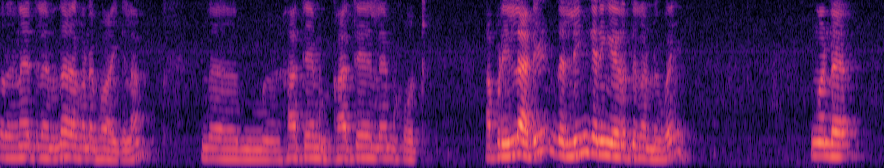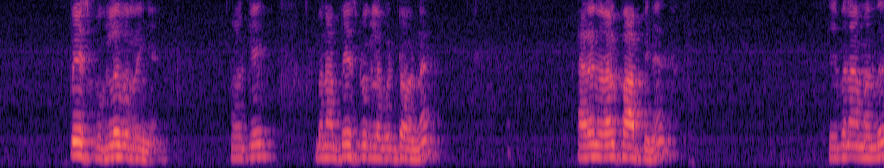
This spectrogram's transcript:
ஒரு இணையத்தில் இருந்து அதை கொண்டே போய் வைக்கலாம் இந்த ஹார்டிஎம் ஹார்டிஎல்எம் கோட் அப்படி இல்லாட்டி இந்த லிங்கை நீங்கள் எடுத்து கொண்டு போய் உங்கள்கிட்ட ஃபேஸ்புக்கில் விடுறீங்க. ஓகே இப்போ நான் ஃபேஸ்புக்கில் விட்டோன்னே ரெண்டு நாள் பார்ப்பினேன் இப்போ நான் வந்து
